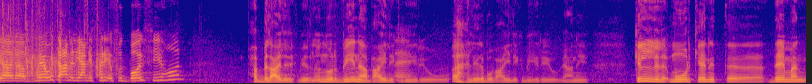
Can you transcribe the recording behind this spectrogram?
يا رب. ناوي تعمل يعني فريق فوتبول فيهم؟ بحب العائلة الكبيرة لأنه ربينا بعائلة إيه. كبيرة وأهلي ربوا بعائلة كبيرة ويعني كل الأمور كانت دائما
